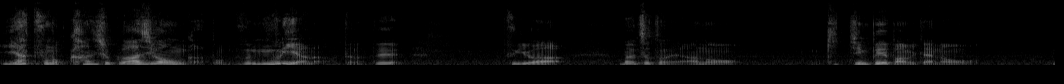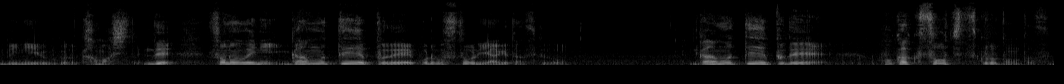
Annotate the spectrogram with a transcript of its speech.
やつの感触味わうんかと思って無理やなってなって次は、まあ、ちょっとねあのキッチンペーパーみたいなのをビニール袋かましてでその上にガムテープでこれもストーリーにあげたんですけどガムテープで捕獲装置作ろうと思ったんですよ。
